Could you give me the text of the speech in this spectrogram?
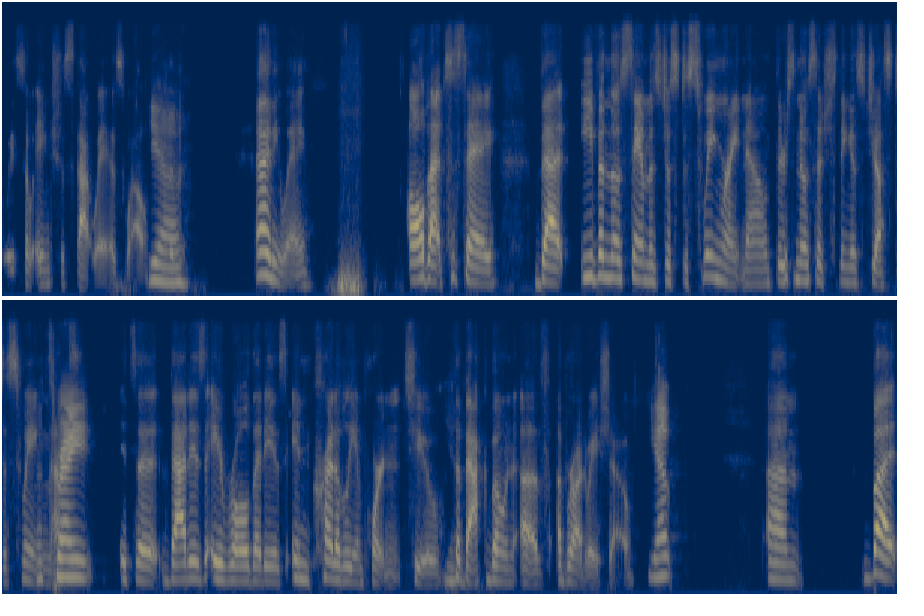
always so anxious that way as well Yeah. anyway all that to say that even though sam is just a swing right now there's no such thing as just a swing That's right. It's a that is a role that is incredibly important to Yeah. the backbone of a broadway show Yep. um, but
